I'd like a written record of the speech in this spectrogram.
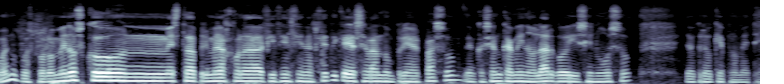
Bueno, pues por lo menos con esta primera jornada de eficiencia energética ya se va dando un primer paso, aunque sea un camino largo y sinuoso, yo creo que promete.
